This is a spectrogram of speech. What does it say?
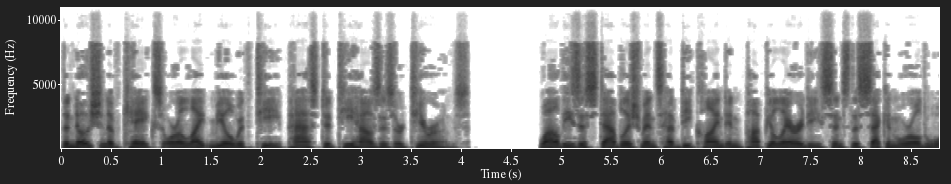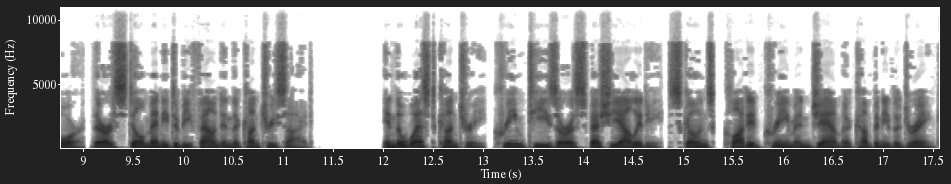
The notion of cakes or a light meal with tea passed to teahouses or tearooms. While these establishments have declined in popularity since the Second World War, there are still many to be found in the countryside. In the West Country, cream teas are a speciality, scones, clotted cream and jam accompany the drink.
